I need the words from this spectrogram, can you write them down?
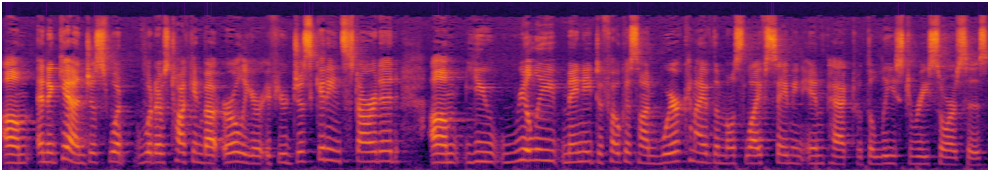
Um, and again, just what what I was talking about earlier. If you're just getting started, um, you really may need to focus on where can I have the most life-saving impact with the least resources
